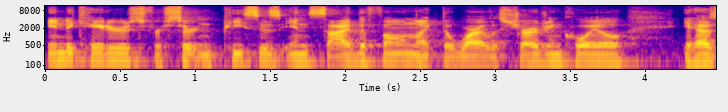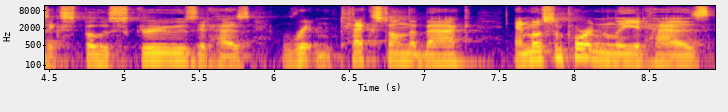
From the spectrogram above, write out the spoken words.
indicators for certain pieces inside the phone, like the wireless charging coil. It has exposed screws, it has written text on the back, and most importantly, it has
